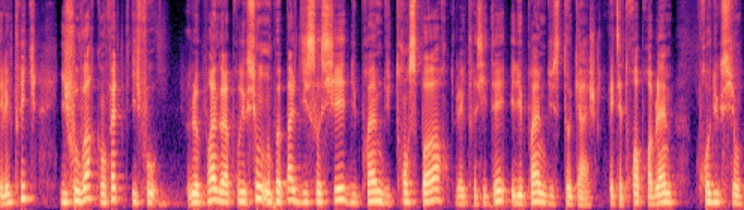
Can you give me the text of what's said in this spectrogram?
électrique, il faut voir qu'en fait, il faut le problème de la production, on ne peut pas le dissocier du problème du transport de l'électricité et du problème du stockage. En fait, c'est trois problèmes production,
